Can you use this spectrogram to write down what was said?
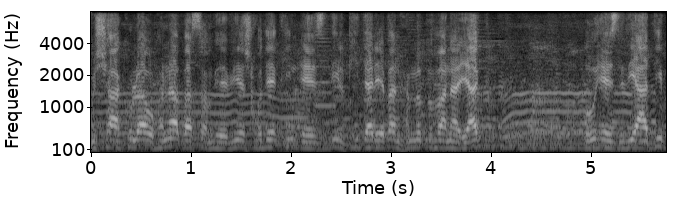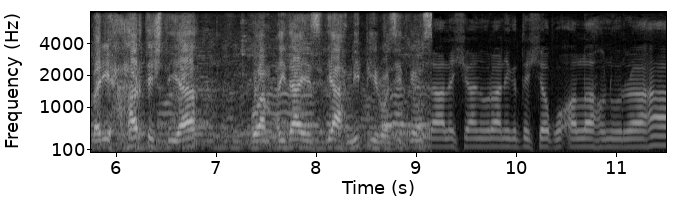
مشاکولا و هەنا بەسم هێویش خودێتین ئێزدیلکی دەرێبەن هەمە ببانە یەک و ئێزدیاتی بەری هەر تشتیە وام عیدا ئێزدیا هەمی پیرۆزی شان ورانی تشتق الله نورها.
